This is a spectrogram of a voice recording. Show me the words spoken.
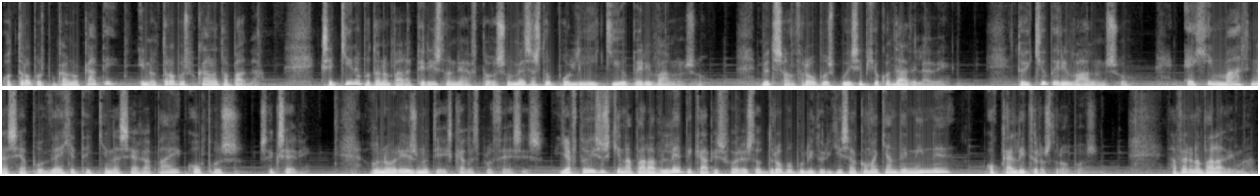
ο τρόπος που κάνω κάτι είναι ο τρόπος που κάνω τα πάντα. Ξεκίνα από το να παρατηρείς τον εαυτό σου μέσα στο πολύ οικείο περιβάλλον σου. Με τους ανθρώπους που είσαι πιο κοντά δηλαδή. Το οικείο περιβάλλον σου έχει μάθει να σε αποδέχεται και να σε αγαπάει όπως σε ξέρει. Γνωρίζουν ότι έχεις καλές προθέσεις. Γι' αυτό ίσως και να παραβλέπει κάποιες φορές τον τρόπο που λειτουργείς, ακόμα και αν δεν είναι ο καλύτερος τρόπος. Θα φέρω ένα παράδειγμα.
